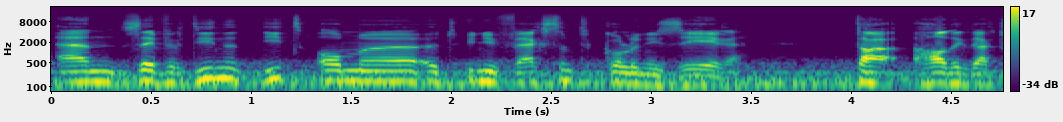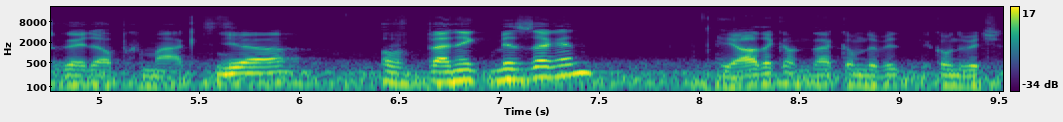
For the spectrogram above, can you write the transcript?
en zij verdienen het niet om eh, het universum te koloniseren. Dat had ik daar toch uit opgemaakt. Ja. Of ben ik mis daarin? Ja, dat, komt- dat, komt een, komt beetje,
